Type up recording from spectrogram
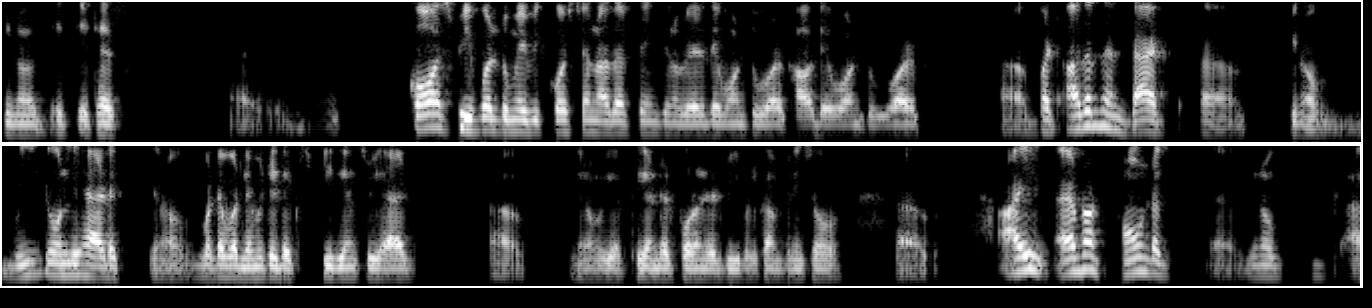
you know it, it has uh, caused people to maybe question other things you know where they want to work how they want to work. Uh, but other than that uh, you know we only had a, you know whatever limited experience we had uh, you know we are 300 400 people company. So uh, i i have not found a uh, you know I,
